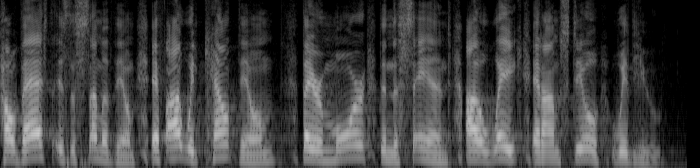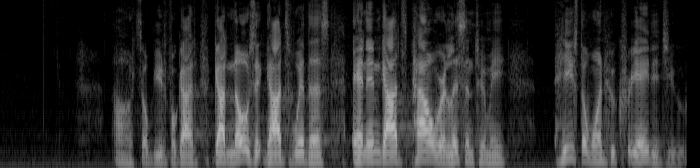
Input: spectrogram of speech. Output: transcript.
How vast is the sum of them. If I would count them, they are more than the sand. I awake and I'm still with you. Oh, it's so beautiful. God, God knows that God's with us, and in God's power, listen to me, He's the one who created you.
